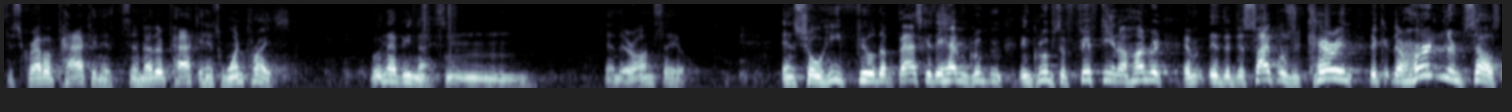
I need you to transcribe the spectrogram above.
Just grab a pack, and it's another pack, and it's one price. Wouldn't that be nice? Mm-mm-mm. And they're on sale. And so he filled up baskets. They had them grouped in, groups of 50 and 100. And the disciples are carrying, they're hurting themselves.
